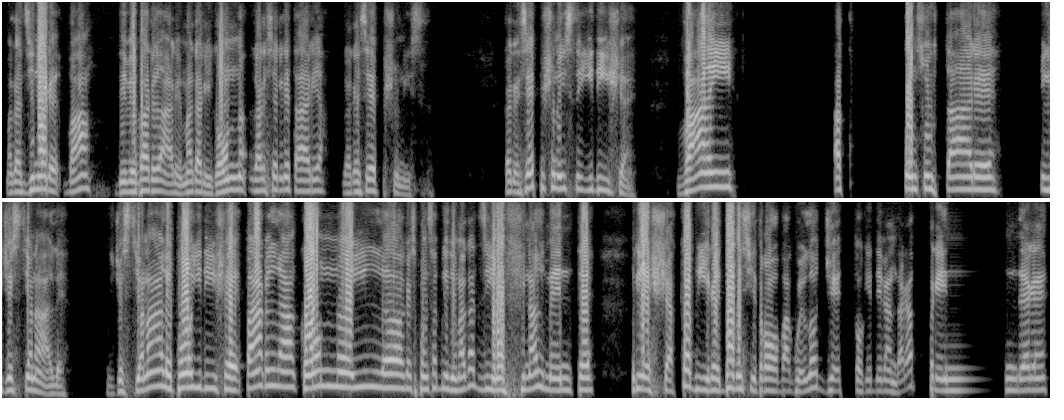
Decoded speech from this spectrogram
magazziniere va, deve parlare magari con la segretaria, la receptionist. La receptionist gli dice vai a consultare il gestionale. Il gestionale poi dice parla con il responsabile di magazzino e finalmente riesce a capire dove si trova quell'oggetto che deve andare a prendere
